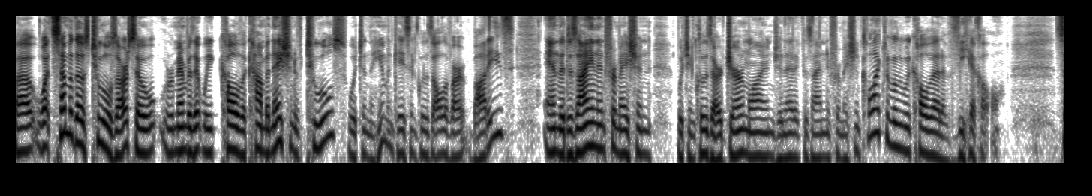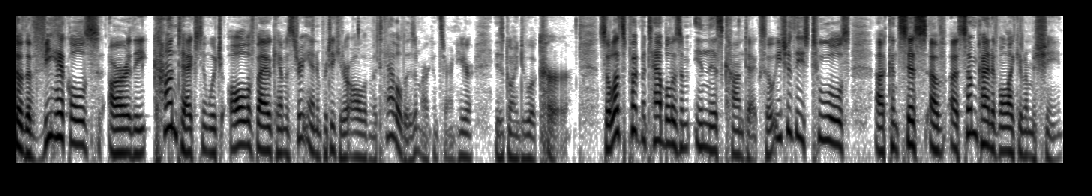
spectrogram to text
uh, what some of those tools are. So remember that we call the combination of tools, which in the human case includes all of our bodies, and the design information, which includes our germline genetic design information. Collectively, we call that a vehicle. So the vehicles are the context in which all of biochemistry, and in particular all of metabolism, our concern here, is going to occur. So let's put metabolism in this context. So each of these tools uh, consists of uh, some kind of molecular machine.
